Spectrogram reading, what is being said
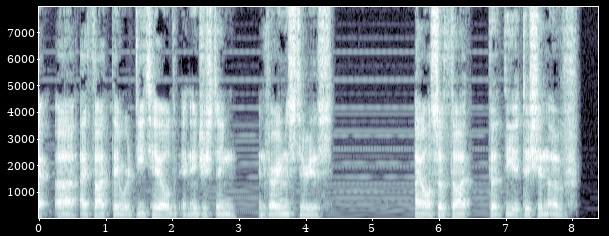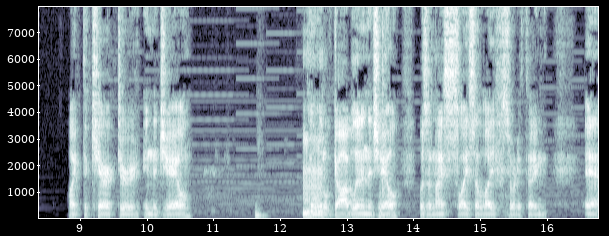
I, uh, I thought they were detailed and interesting and very mysterious. I also thought that the addition of like the character in the jail, the Mhm. little goblin in the jail, was a nice slice of life sort of thing. Uh,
